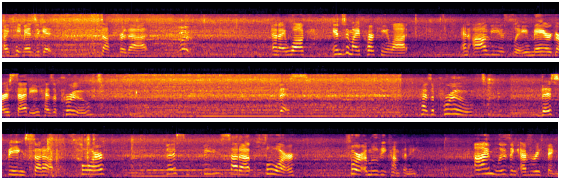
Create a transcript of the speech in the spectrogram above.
I came in to get stuff for that. And I walk into my parking lot, and obviously, Mayor Garcetti has approved this. Has approved this being set up for this being set up for for a movie company. I'm losing everything.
